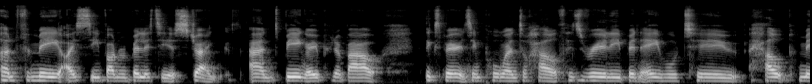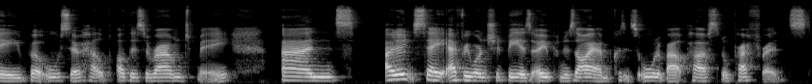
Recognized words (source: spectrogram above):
and for me, I see vulnerability as strength and being open about experiencing poor mental health has really been able to help me, but also help others around me. And I don't say everyone should be as open as I am because it's all about personal preference,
